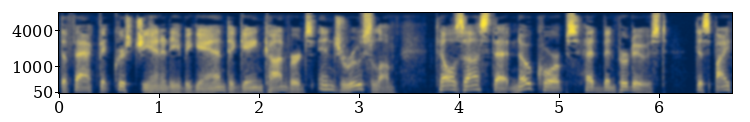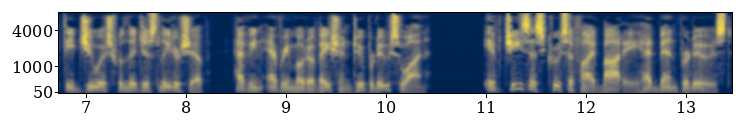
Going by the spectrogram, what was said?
The fact that Christianity began to gain converts in Jerusalem tells us that no corpse had been produced, despite the Jewish religious leadership having every motivation to produce one. If Jesus' crucified body had been produced,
